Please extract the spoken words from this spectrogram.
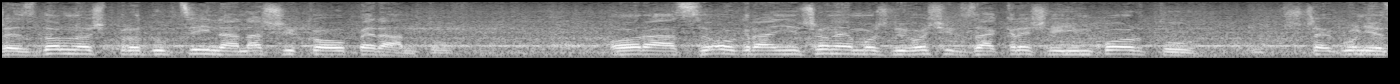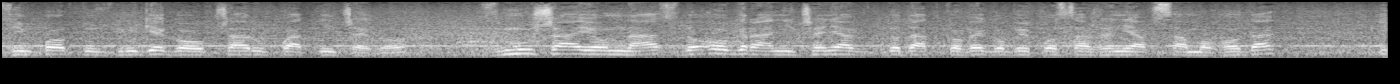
że zdolność produkcyjna naszych kooperantów oraz ograniczone możliwości w zakresie importu, szczególnie z importu z drugiego obszaru płatniczego, zmuszają nas do ograniczenia dodatkowego wyposażenia w samochodach i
